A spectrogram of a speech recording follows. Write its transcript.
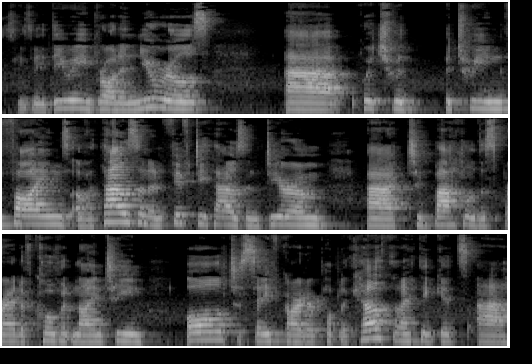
Excuse me, the UAE brought in new rules, uh, which would between fines of 1,000 and 50,000 dirham uh, to battle the spread of COVID 19, all to safeguard our public health. And I think it's uh,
